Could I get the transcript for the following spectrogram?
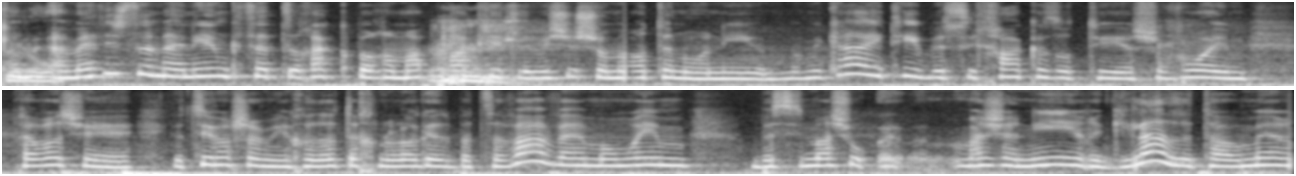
כאילו... האמת היא שזה מעניין קצת רק ברמה פרקטית למי ששומע אותנו. אני במקרה הייתי בשיחה כזאת השבוע עם חבר'ה שיוצאים עכשיו מיחידות טכנולוגיות בצבא, והם אומרים, משהו, מה שאני רגילה זה אתה אומר,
